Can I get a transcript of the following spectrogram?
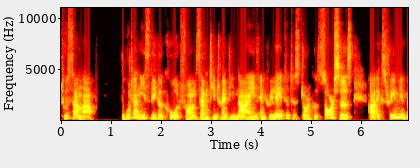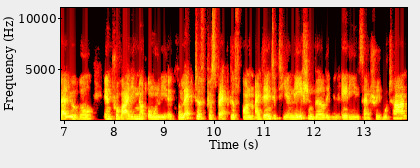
To sum up, the Bhutanese legal code from 1729 and related historical sources are extremely valuable in providing not only a collective perspective on identity and nation building in 18th century Bhutan,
